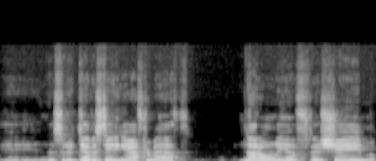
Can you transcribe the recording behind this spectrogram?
the sort of devastating aftermath, not only of the shame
